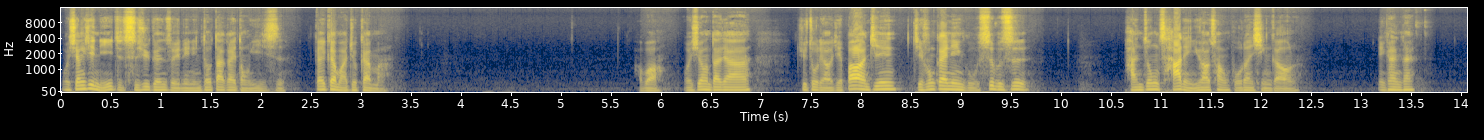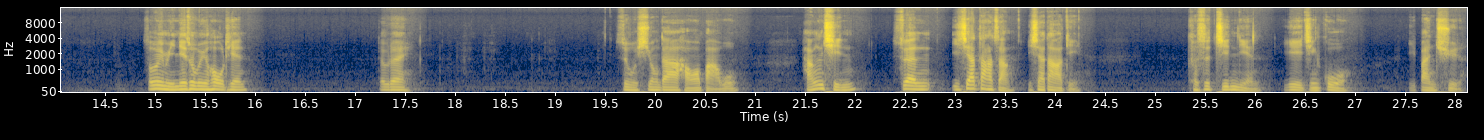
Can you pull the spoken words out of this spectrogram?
我相信你一直持续跟随你，你都大概懂意思，该干嘛就干嘛，好不好？我希望大家。去做了解，包含今天解封概念股是不是盘中差点又要创波段新高了？你看看，说明明天，说明后天，对不对？所以我希望大家好好把握行情。虽然一下大涨，一下大跌，可是今年也已经过一半去了，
